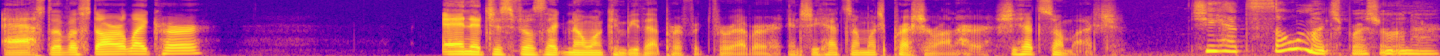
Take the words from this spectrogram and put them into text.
asked of a star like her. And it just feels like no one can be that perfect forever. And she had so much pressure on her. She had so much. She had so much pressure on her,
